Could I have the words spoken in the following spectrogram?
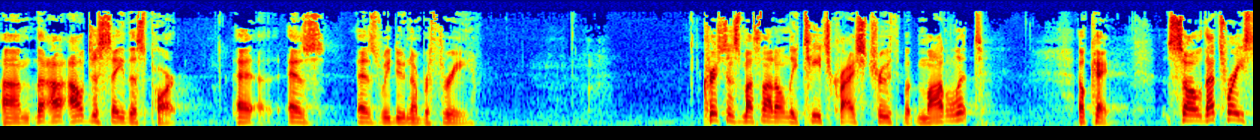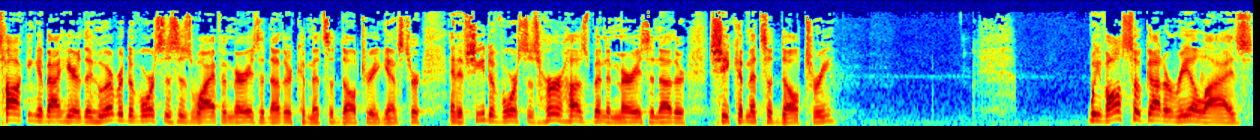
um, I'll just say this part as, as we do number three. Christians must not only teach Christ's truth, but model it. Okay, so that's where he's talking about here that whoever divorces his wife and marries another commits adultery against her. And if she divorces her husband and marries another, she commits adultery. We've also got to realize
